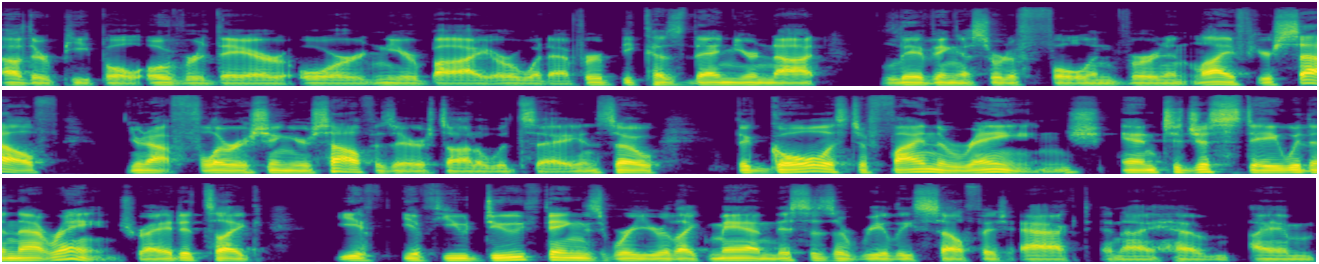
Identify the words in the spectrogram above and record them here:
other people over there or nearby or whatever because then you're not living a sort of full and verdant life yourself you're not flourishing yourself as aristotle would say and so the goal is to find the range and to just stay within that range, right? It's like if if you do things where you're like, man, this is a really selfish act, and I have I am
